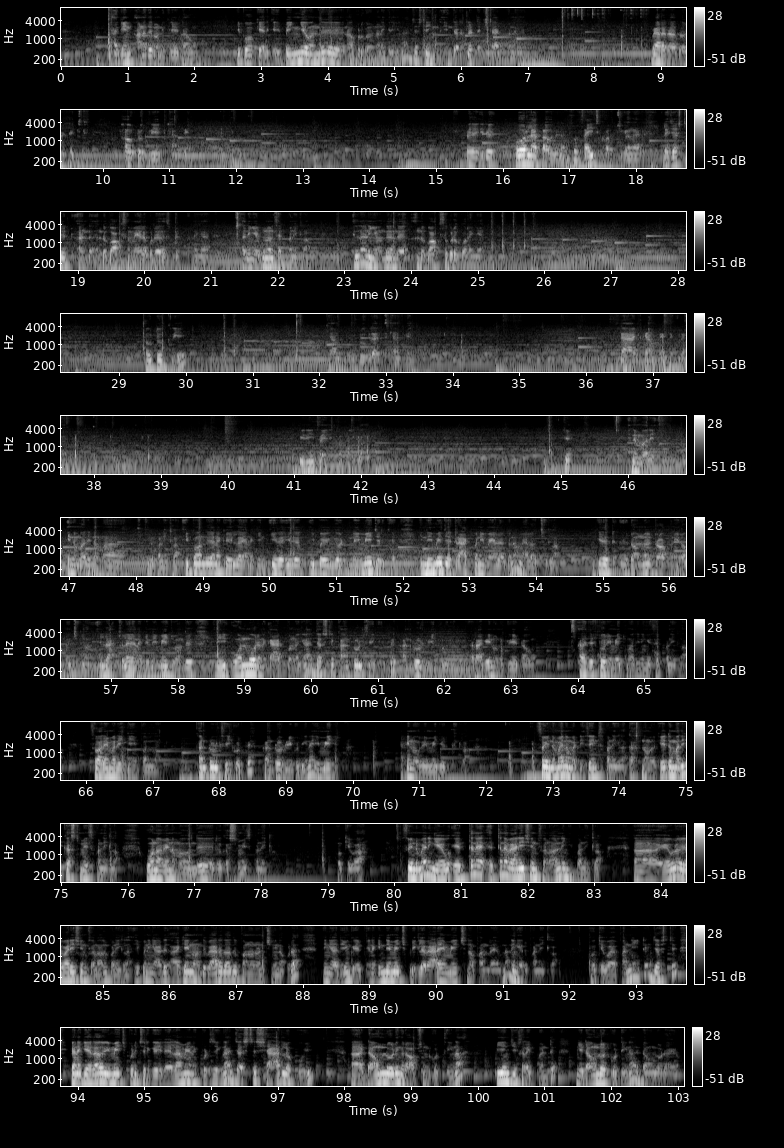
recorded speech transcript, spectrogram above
அகெயின் அனதர் ஒன்று க்ரியேட் ஆகும். இப்போ ஓகே இருக்குது இப்போ இங்கே வந்து நான் கொடுக்கணும்னு நினைக்கிறீங்கன்னா ஜஸ்ட் இந்த இந்த இடத்துல டெக்ஸ்ட் ஆட் பண்ணுங்கள் வேறு ஏதாவது ஒரு text how to create campaign இப்போ இது ஓவர்லேப் ஆகுதுல்ல ஸோ சைஸ் குறைச்சிக்கோங்க. இல்லை ஜஸ்ட் அந்த அந்த பாக்ஸை மேலே கூட ஸ்பிட் பண்ணுங்க. அது நீங்கள் எப்படினாலும் செட் பண்ணிக்கலாம். இல்லை நீங்கள் வந்து அந்த அந்த பாக்ஸை கூட குறைங்க. How to create camp Google ads campaign ad campaign கொடுங்க. இதையும் சைஸ் குறைச்சிக்கலாம். ஓகே இந்த மாதிரி இந்த மாதிரி நம்ம இது பண்ணிக்கலாம். இப்போ வந்து எனக்கு இல்லை எனக்கு இது இது இப்போ இங்கே இந்த இமேஜ் இருக்குது இந்த இமேஜை ட்ராக் பண்ணி மேலே இருக்குன்னா மேலே வச்சுக்கலாம். இதை டவுன் ட்ராப் பண்ணி ட்ராப் வச்சுக்கலாம். இல்லை ஆக்சுவலாக எனக்கு இந்த இமேஜ் வந்து இது ஒன் மோர் எனக்கு ஆட் பண்ணுங்க ஜஸ்ட் கண்ட்ரோல் சி கொடுத்து கண்ட்ரோல் வி கொடுங்க. அது அகைன் ஒன்று க்ரியேட் ஆகும். அது ஜஸ்ட் ஒரு இமேஜ் மாதிரி நீங்கள் செட் பண்ணிக்கலாம். ஸோ அதே மாதிரி இங்கேயும் பண்ணலாம். கண்ட்ரோல் சி கொடுத்து கண்ட்ரோல் வி கொடுத்தீங்கன்னா இமேஜ் அகைன் ஒரு இமேஜ் எடுத்துக்கலாம். ஸோ இந்த மாதிரி நம்ம டிசைன்ஸ் பண்ணிக்கலாம். கஸ்ட் நம்மளுக்கு ஏற்ற மாதிரி கஸ்டமைஸ் பண்ணிக்கலாம். ஓனாகவே நம்ம வந்து கஸ்டமைஸ் பண்ணிக்கலாம். ஓகேவா ஸோ இந்த மாதிரி நீங்கள் எத்தனை எத்தனை வேரியேஷன்ஸ் வேணாலும் நீங்கள் பண்ணிக்கலாம். எவ்வளோ வேரியேஷன்ஸ் வேணாலும் பண்ணிக்கலாம். இப்போ நீங்கள் அது அகைன் வந்து வேறு ஏதாவது பண்ணணும்னு நினச்சிங்கன்னா கூட நீங்கள் அதையும் கிரியேட் எனக்கு இந்த இமேஜ் பிடிக்கல வேறு இமேஜ் நான் பண்ணுறேன் அப்படின்னா நீங்கள் இது பண்ணிக்கலாம். ஓகேவா பண்ணிவிட்டு ஜஸ்ட்டு இப்போ எனக்கு ஏதாவது இமேஜ் பிடிச்சிருக்கு இல்லை எல்லாமே எனக்கு பிடிச்சிருக்குன்னா ஜஸ்ட்டு ஷேரில் போய் டவுன்லோடுங்கிற ஆப்ஷன் கொடுத்தீங்கன்னா பிஎன்ஜி செலக்ட் பண்ணிட்டு நீங்கள் டவுன்லோட் கொடுத்தீங்கன்னா டவுன்லோட் ஆகிடும்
